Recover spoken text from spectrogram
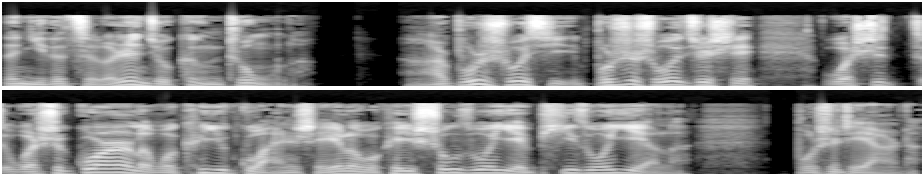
那你的责任就更重了，而不是说不是说就是我是我是官了，我可以管谁了，我可以收作业、批作业了，不是这样的。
